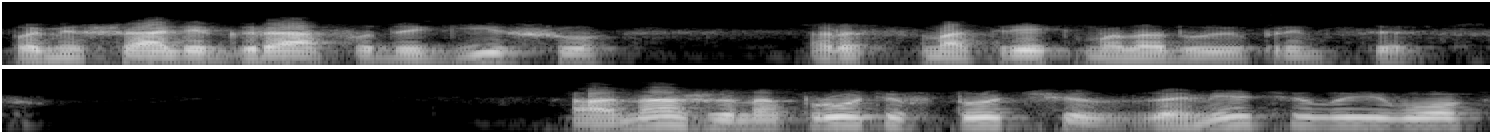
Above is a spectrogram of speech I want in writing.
помешали графу Дегишу рассмотреть молодую принцессу. Она же, напротив, тотчас заметила его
